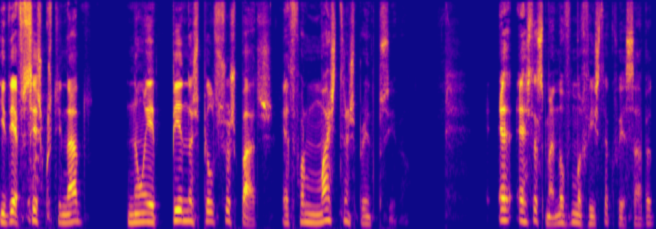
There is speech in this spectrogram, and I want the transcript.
E deve ser escrutinado não é apenas pelos seus pares, é de forma mais transparente possível. Esta semana houve uma revista, que foi a sábado,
